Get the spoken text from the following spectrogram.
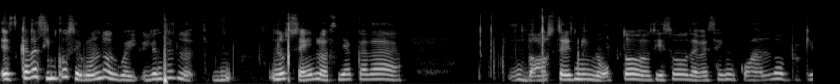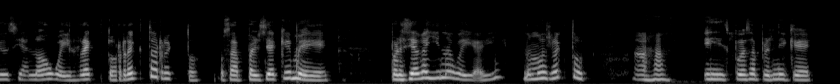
es cada cinco segundos, güey. Yo antes lo, no sé, lo hacía cada dos, tres minutos y eso de vez en cuando, porque yo decía, no, güey, recto, recto, recto. O sea, parecía que me, parecía gallina, güey, ahí, nomás recto. Ajá. Y después aprendí que,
